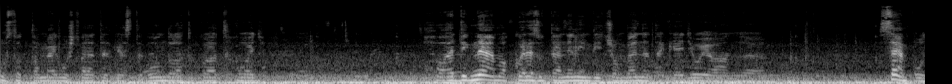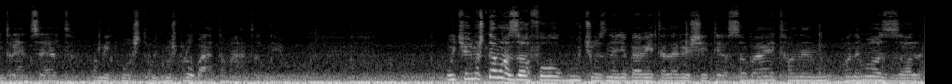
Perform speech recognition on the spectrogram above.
osztottam meg most veletek ezt a gondolatokat, hogy ha eddig nem, akkor ezután elindítson bennetek egy olyan szempontrendszert, amit most, amit most próbáltam átadni. Úgyhogy most nem azzal fogok búcsúzni, hogy a bevétel erősíti a szabályt, hanem, hanem azzal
